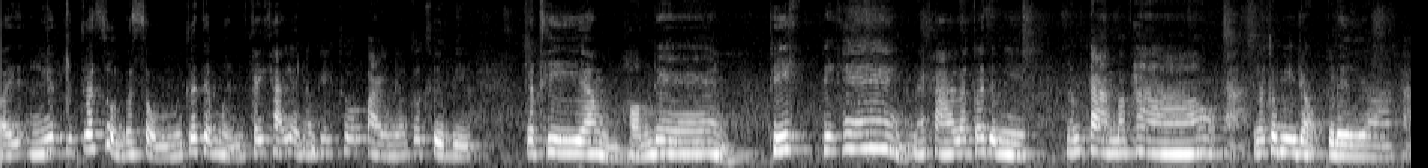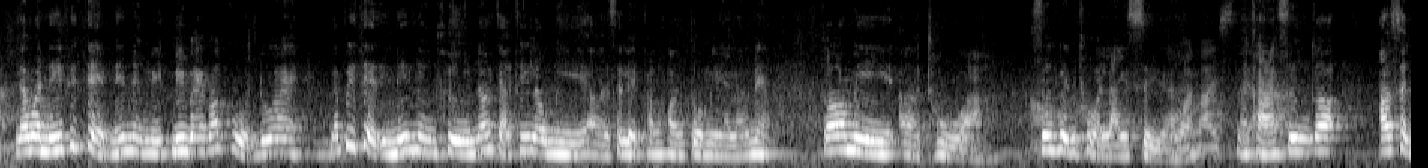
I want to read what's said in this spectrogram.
ออย่างนี้ก็ส่วนผสมมันก็จะเหมือนคล้ายๆกับน้ำพริกทั่วไปเนอะก็คือมีกระเทียม หอมแดงพริกพริกแห้งนะคะ แล้วก็จะมี น้ำตาลมะพร้าว ค่ะแล้วก็มีดอกเกลือ ค่ะแล้ววันนี้พิเศษนิดนึงมีมีใบมะกรูดด้วย แล้วพิเศษอีกนิดนึงคือนอกจากที่เรามีเอ่อเสล็ดพังพรตัวเมียแล้วเนี่ยก็มีเอ่อถั่วซึ่งเป็นถั่วลายเสือถั่วลายเสือ นะคะ ซึ่งก็เอาสิ่ง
